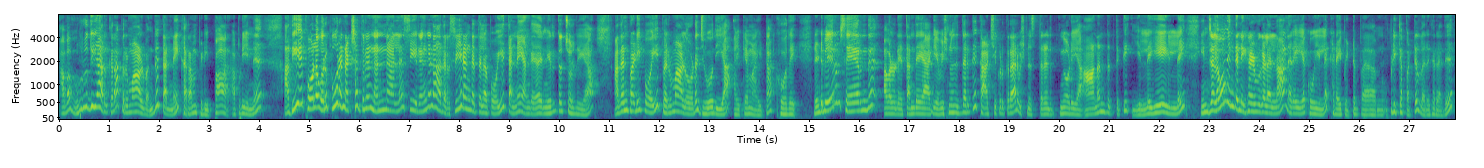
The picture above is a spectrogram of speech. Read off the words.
அவள் உறுதியாக இருக்கிறா பெருமாள் வந்து தன்னை கரம் பிடிப்பார் அப்படின்னு. அதே போல் ஒரு பூர நட்சத்திரம் நன்னால் ஸ்ரீ ரங்கநாதர் ஸ்ரீரங்கத்தில் போய் தன்னை அங்கே நிறுத்த சொல்லியா? அதன்படி போய் பெருமாளோட ஜோதியாக ஐக்கியமாயிட்டா கோதை. ரெண்டு பேரும் சேர்ந்து அவளுடைய தந்தையாகிய விஷ்ணு சித்தருக்கு காட்சி கொடுக்குறார். விஷ்ணு சித்தரனுடைய ஆனந்தத்துக்கு இல்லையே இல்லை. இன்றளவும் இந்த நிகழ்வுகள் எல்லாம் நிறைய கோயிலில் கடைபெற்று பிடிக்கப்பட்டு வருகிறது.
